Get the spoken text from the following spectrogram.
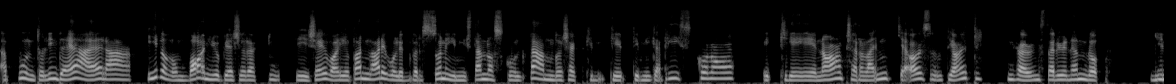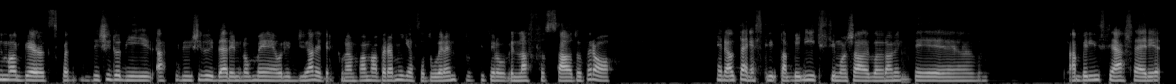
appunto, l'idea era io non voglio piacere a tutti, cioè voglio parlare con le persone che mi stanno ascoltando, cioè che, che- che mi capiscono e che no, c'era la nicchia. Adesso ultimamente mi sta rivedendo Gilmore Girls, decido di, a cui decido di dare il nome originale perché una mamma per amica è stato veramente un titolo che l'ha affossato, però in realtà è scritta benissimo, cioè veramente una bellissima serie.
